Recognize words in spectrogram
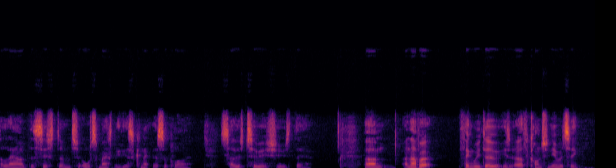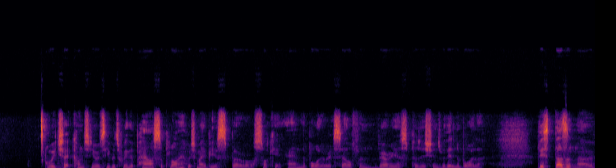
allowed the system to automatically disconnect the supply. So there's two issues there. Um, another thing we do is earth continuity. We check continuity between the power supply, which may be a spur or a socket, and the boiler itself and various positions within the boiler. This doesn't though,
